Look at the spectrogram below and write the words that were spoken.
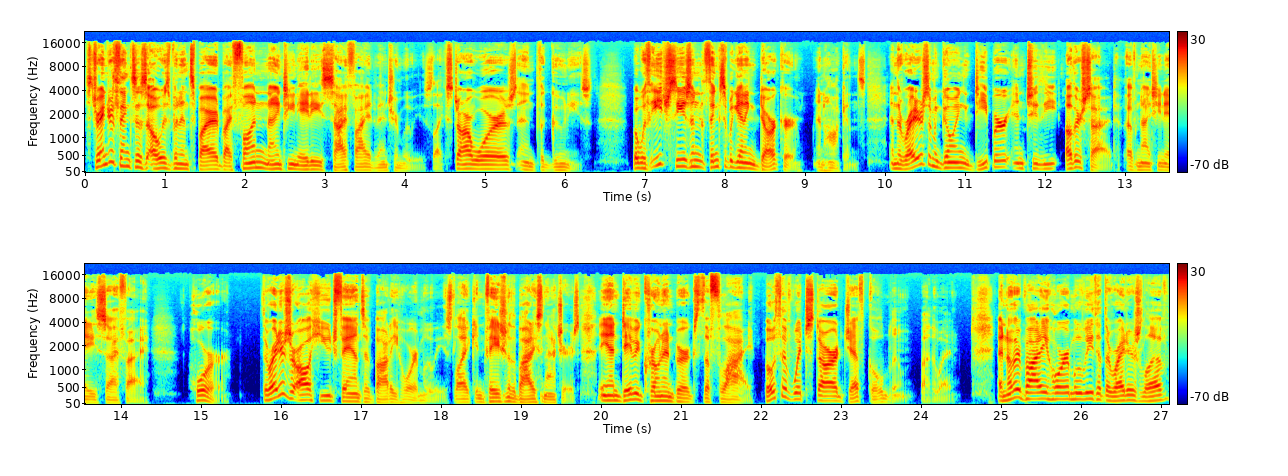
Stranger Things has always been inspired by fun 1980s sci fi adventure movies like Star Wars and The Goonies. But with each season, things have been getting darker in Hawkins, and the writers have been going deeper into the other side of 1980s sci fi horror. The writers are all huge fans of body horror movies like Invasion of the Body Snatchers and David Cronenberg's The Fly, both of which star Jeff Goldblum, by the way. Another body horror movie that the writers love,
